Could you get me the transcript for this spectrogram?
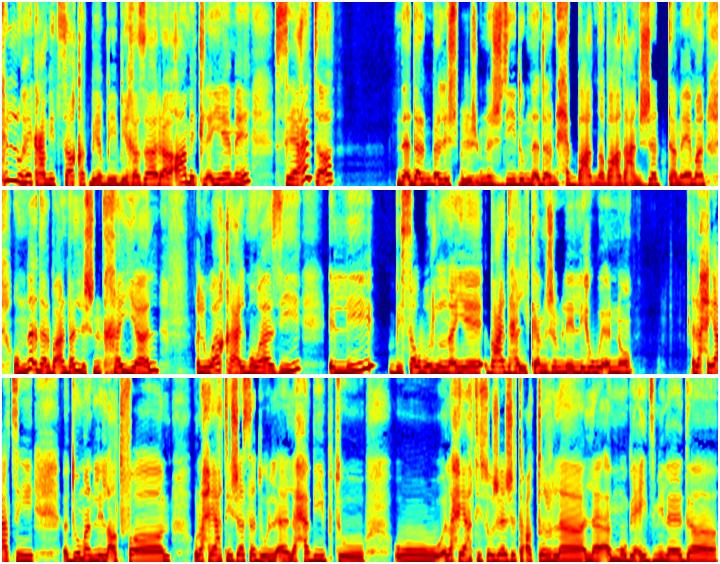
كله هيك عم يتساقط بغزارة. قامت القيامة ساعتها نقدر نبلش من جديد وبنقدر نحب بعضنا بعض عن جد تماما وبنقدر بقى نبلش نتخيل الواقع الموازي اللي بيصور لنا إياه بعد هالكم جملة اللي هو إنه رح يعطي دمن للأطفال ورح يعطي جسده لحبيبته ورح يعطي زجاجة عطر لأمه بعيد ميلادها.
